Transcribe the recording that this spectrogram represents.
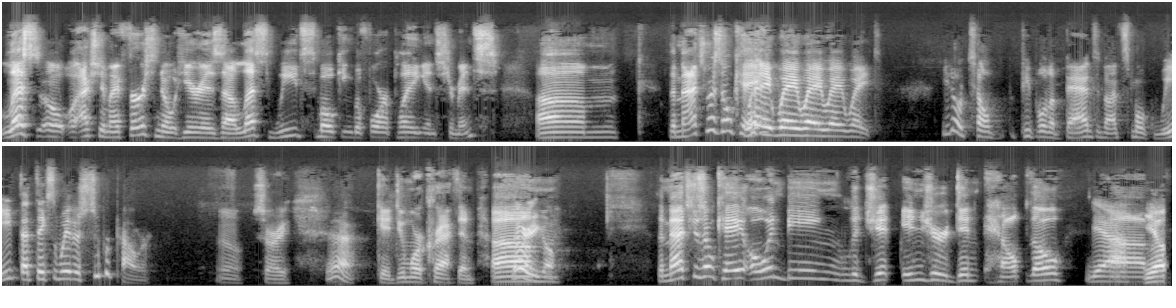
less. Oh, actually, my first note here is uh, less weed smoking before playing instruments. Um, the match was okay. Wait, wait, wait, wait, wait. You don't tell people in a band to not smoke weed. That takes away their superpower. Oh, sorry. Yeah. Okay, do more crack then. Um, There you go. The match was okay. Owen being legit injured didn't help though. Yeah. Um, Yep.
